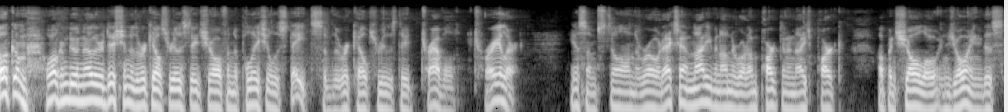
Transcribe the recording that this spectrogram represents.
Welcome, welcome to another edition of the Rick Helps Real Estate Show from the palatial estates of the Rick Helps Real Estate Travel Trailer. Yes, I'm still on the road. Actually, I'm not even on the road. I'm parked in a nice park up in Show Low enjoying this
